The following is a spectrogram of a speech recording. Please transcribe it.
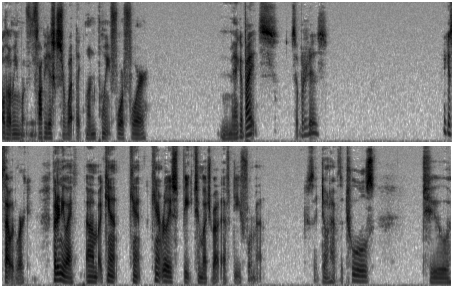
although, I mean, what floppy disks are what, like 1.44 megabytes? Is that what it is? I guess that would work. But anyway, um, I can't can't can't really speak too much about fdformat because I don't have the tools to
